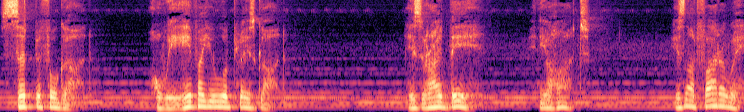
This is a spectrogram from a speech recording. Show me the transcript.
Sit before God, or wherever you will place God. He's right there in your heart. He's not far away.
